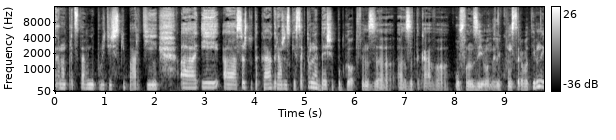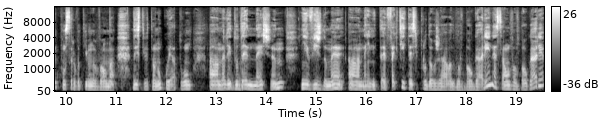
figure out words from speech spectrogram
парламентарно представени политически партии. А, и а, също така гражданския сектор не беше подготвен за, а, за такава офанзива, нали, консервативна и консервативна вълна. Действително, която а, нали, до ден днешен ние виждаме а, нейните ефекти и те си продължават в България. И не само в България,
